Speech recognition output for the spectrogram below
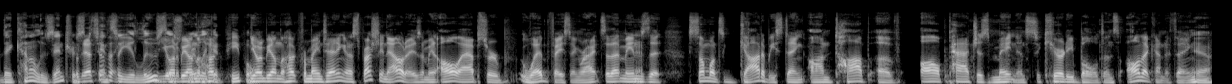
they kind of lose interest, that's and thing. so you lose you those to be on really the hook. good people. You want to be on the hook for maintaining, and especially nowadays. I mean, all apps are web facing, right? So that means that someone's got to be staying on top of all patches, maintenance, security bulletins, all that kind of thing. yeah,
